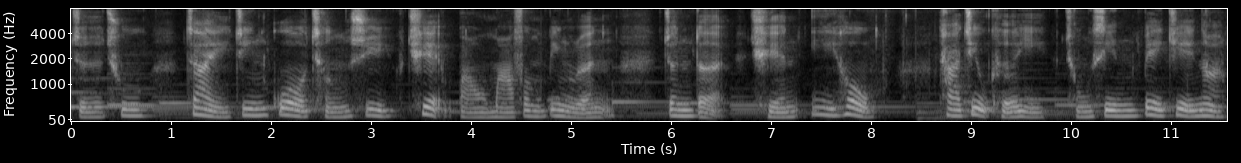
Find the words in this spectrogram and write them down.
指出，在经过程序确保麻风病人真的痊愈后，他就可以重新被接纳。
